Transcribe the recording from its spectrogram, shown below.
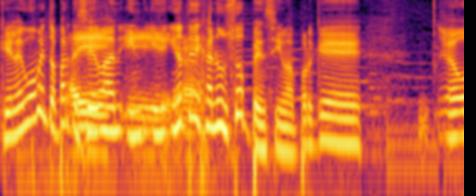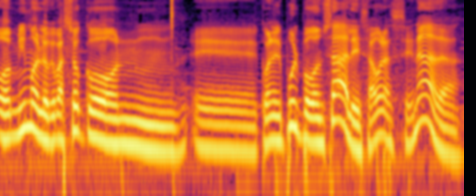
Que en algún momento aparte Ahí, se van y, y- y- y no te ah. dejan un sope encima, porque... eh, O mismo lo que pasó con, eh, con el Pulpo González, ahora hace nada.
